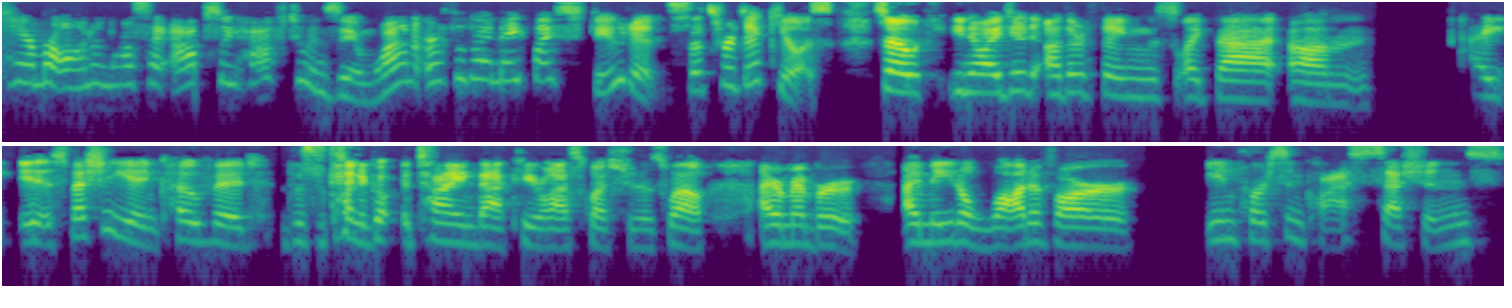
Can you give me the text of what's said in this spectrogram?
camera on unless I absolutely have to in Zoom. Why on earth would I make my students? That's ridiculous. So, you know, I did other things like that. Um, I, especially in COVID, this is kind of tying back to your last question as well. I remember I made a lot of our in person class sessions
